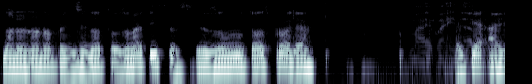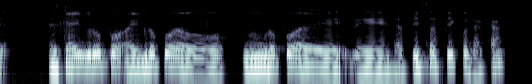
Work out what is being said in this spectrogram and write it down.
No, no, no, no, aprendices no, todos son artistas, son todos pro ya es que hay, es que hay un grupo, hay un grupo de, un grupo de, artistas ticos de acá.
